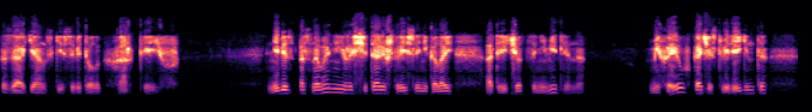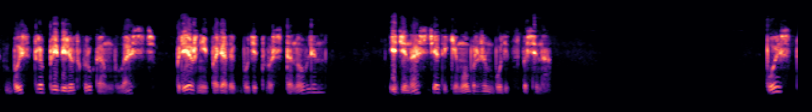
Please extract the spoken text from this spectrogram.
заокеанский советолог Харкейф, не без оснований рассчитали, что если Николай отречется немедленно, Михаил в качестве регента быстро приберет к рукам власть, прежний порядок будет восстановлен, и династия таким образом будет спасена. Поезд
